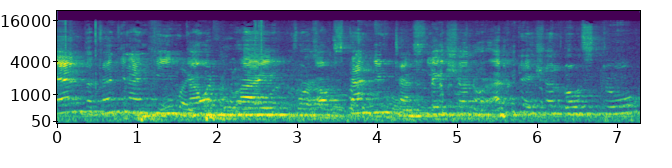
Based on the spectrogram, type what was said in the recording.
and the 2019 Gawad for outstanding translation or adaptation goes to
